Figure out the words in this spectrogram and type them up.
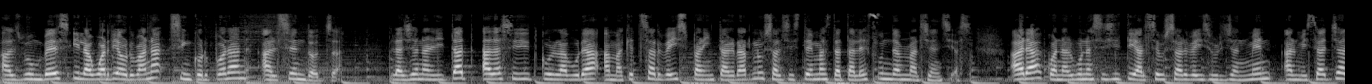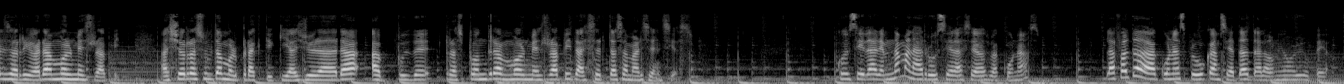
Els bombers i la Guàrdia Urbana s'incorporen al 112. La Generalitat ha decidit col·laborar amb aquests serveis per integrar-los als sistemes de telèfon d'emergències. Ara, quan algú necessiti els seus serveis urgentment, el missatge els arribarà molt més ràpid. Això resulta molt pràctic i ajudarà a poder respondre molt més ràpid a certes emergències. Considerem demanar a Rússia les seves vacunes? La falta de vacunes provoca ansietat a la Unió Europea.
